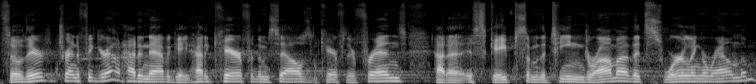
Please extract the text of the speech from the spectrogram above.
So they're trying to figure out how to navigate, how to care for themselves and care for their friends, how to escape some of the teen drama that's swirling around them.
